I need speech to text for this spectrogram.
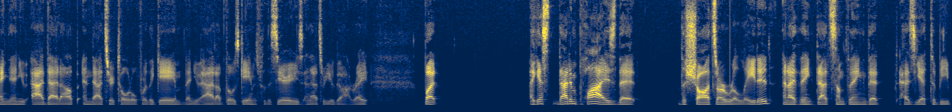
and then you add that up and that's your total for the game. Then you add up those games for the series and that's what you got right? But i guess that implies that the shots are related and i think that's something that has yet to be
